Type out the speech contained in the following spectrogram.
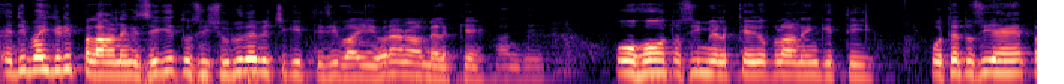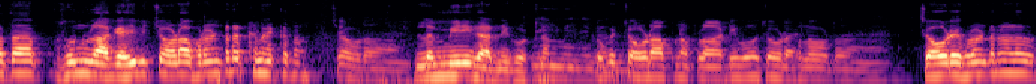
ਇਹਦੀ ਬਾਈ ਜਿਹੜੀ ਪਲਾਨਿੰਗ ਸੀਗੀ ਤੁਸੀਂ ਸ਼ੁਰੂ ਦੇ ਵਿੱਚ ਕੀਤੀ ਸੀ ਬਾਈ ਹੋਰਾਂ ਨਾਲ ਮਿਲ ਕੇ। ਹਾਂਜੀ। ਉਹ ਤੁਸੀਂ ਮਿਲ ਕੇ ਜੋ ਪਲਾਨਿੰਗ ਕੀਤੀ ਉੱਥੇ ਤੁਸੀਂ ਐ ਪਤਾ ਤੁਹਾਨੂੰ ਲੱਗ ਗਿਆ ਸੀ ਵੀ ਚੌੜਾ ਫਰੰਟ ਰੱਖਣਾ ਇੱਕ ਤਾਂ? ਚੌੜਾ। ਲੰਮੀ ਨਹੀਂ ਕਰਨੀ ਕੋਠੀ ਲੰਮੀ ਨਹੀਂ ਕਿਉਂਕਿ ਚੌੜਾ ਆਪਣਾ ਪਲਾਟ ਹੀ ਬਹੁਤ ਚੌੜਾ ਹੈ। ਪਲਾਟ ਚੌੜੇ ਫਰੰਟ ਨਾਲ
